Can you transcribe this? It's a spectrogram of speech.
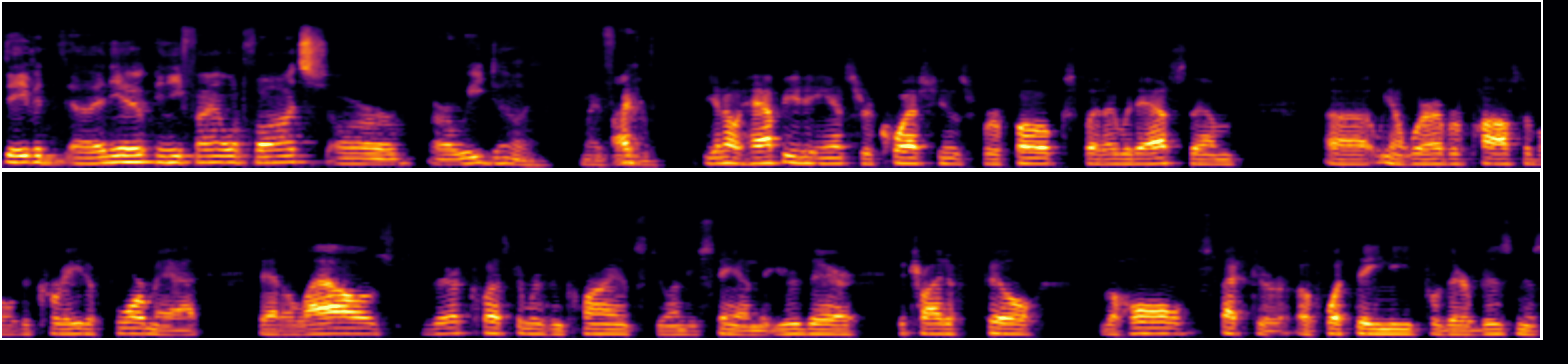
David, uh, any, any final thoughts or are we done, my friend? you know, happy to answer questions for folks, but I would ask them, uh, you know, wherever possible to create a format that allows their customers and clients to understand that you're there to try to fill the whole specter of what they need for their business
